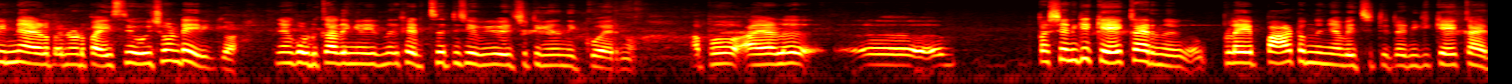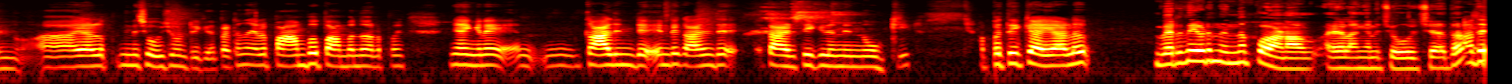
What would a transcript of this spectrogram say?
പിന്നെ അയാൾ എന്നോട് പൈസ ചോദിച്ചുകൊണ്ടേ ഇരിക്കുക ഞാൻ കൊടുക്കാതെ ഇങ്ങനെ ഇരുന്ന് ഹെഡ്സെറ്റ് ചെവി വെച്ചിട്ട് ഇങ്ങനെ നിൽക്കുമായിരുന്നു അപ്പോൾ അയാൾ പക്ഷെ എനിക്ക് കേൾക്കായിരുന്നു പ്ലേ പാട്ടൊന്നും ഞാൻ വെച്ചിട്ടില്ല. എനിക്ക് കേൾക്കായിരുന്നു അയാൾ ഇങ്ങനെ ചോദിച്ചുകൊണ്ടിരിക്കുന്നത് പെട്ടെന്ന് അയാൾ പാമ്പ് പാമ്പെന്ന് പറഞ്ഞപ്പോൾ ഞാൻ ഇങ്ങനെ കാലിന്റെ എന്റെ കാലിന്റെ താഴത്തേക്ക് തന്നെ നോക്കി. അപ്പോഴത്തേക്ക് അയാൾ വെറുതെ ഇവിടെ നിന്നപ്പോ ആണോ അയാൾ അങ്ങനെ ചോദിച്ചത്? അത്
